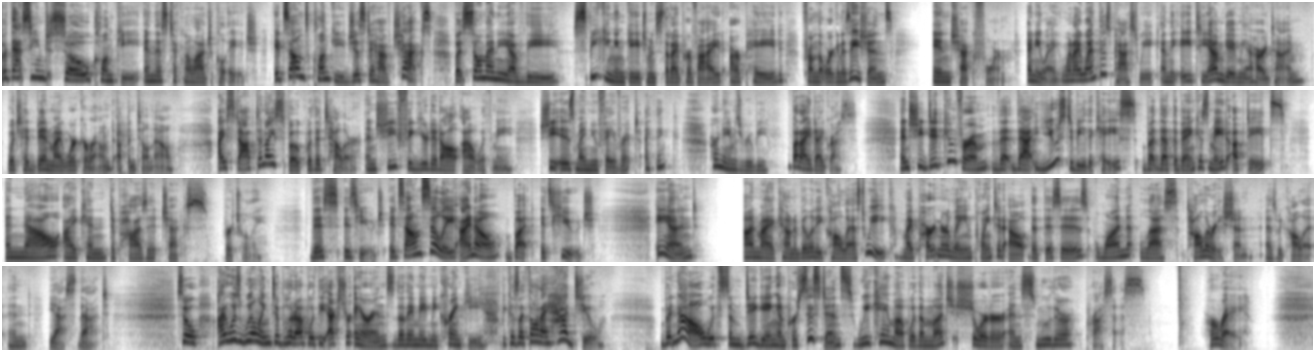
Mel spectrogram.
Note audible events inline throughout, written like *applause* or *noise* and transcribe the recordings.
But that seemed so clunky in this technological age. It sounds clunky just to have checks, but so many of the speaking engagements that I provide are paid from the organizations in check form. Anyway, when I went this past week and the ATM gave me a hard time, which had been my workaround up until now, I stopped and I spoke with a teller, and she figured it all out with me. She is my new favorite, I think. Her name's Ruby, but I digress. And she did confirm that that used to be the case, but that the bank has made updates, and now I can deposit checks virtually. This is huge. It sounds silly, I know, but it's huge. And on my accountability call last week, my partner Lane pointed out that this is one less toleration, as we call it. And yes, that. So I was willing to put up with the extra errands, though they made me cranky, because I thought I had to. But now, with some digging and persistence, we came up with a much shorter and smoother process. Hooray!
